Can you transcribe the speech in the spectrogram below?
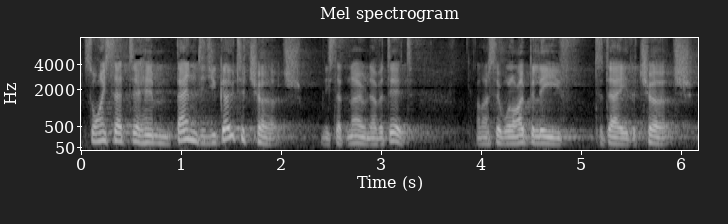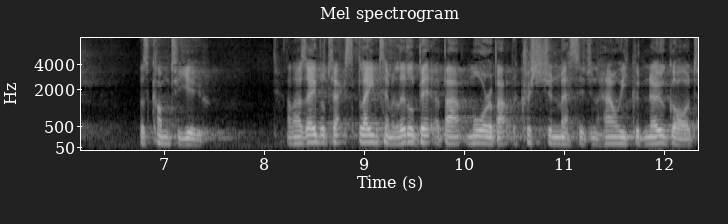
So I said to him, Ben, did you go to church? And he said, No, never did. And I said, Well, I believe today the church has come to you. And I was able to explain to him a little bit about more about the Christian message and how he could know God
